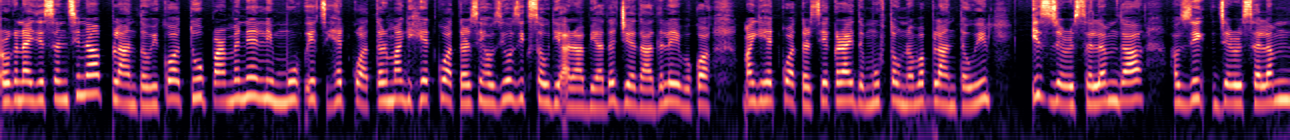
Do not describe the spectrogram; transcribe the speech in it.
ऑर्गेनाइजेशन सिना प्लान तविको to permanently move its headquarter मागी हेड क्वार्टर से हौजी हौजी सऊदी अरेबिया द जेदा द मागी हेड क्वार्टर से कराई द मूव तौनबा प्लान तवी East Jerusalem da hauzik Jerusalem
